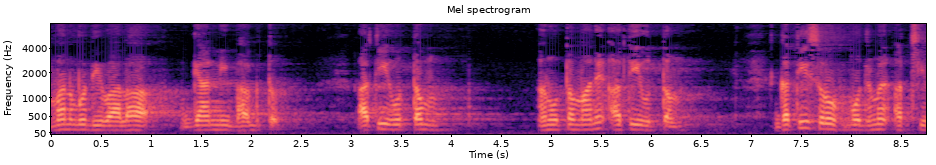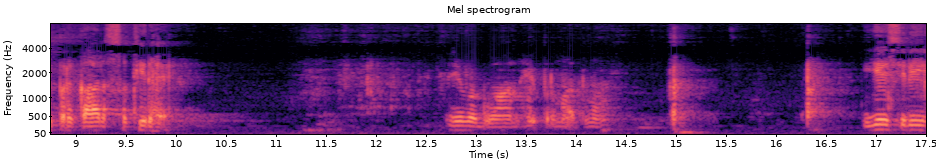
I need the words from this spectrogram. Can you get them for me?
मन बुद्धि वाला, ज्ञानी भक्त, अति उत्तम, अनुत्तम माने अति उत्तम। गति स्वरूप मुझमें अच्छी प्रकार स्थिर है। हे भगवान, हे परमात्मा। ये श्री,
